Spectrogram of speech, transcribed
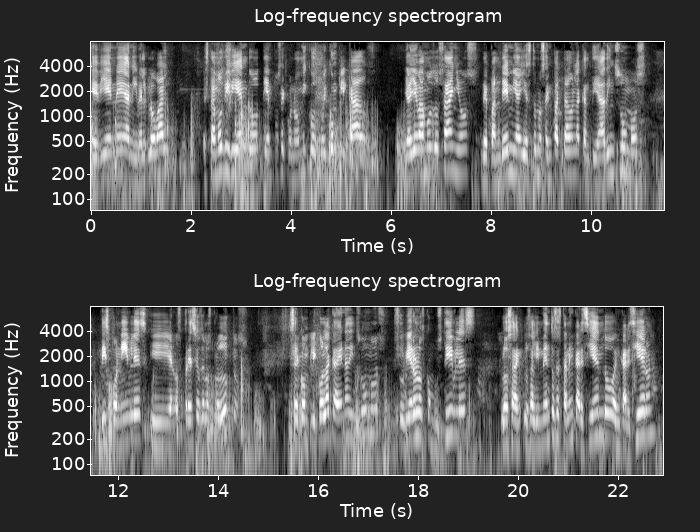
que viene a nivel global. Estamos viviendo tiempos económicos muy complicados. Ya llevamos dos años de pandemia y esto nos ha impactado en la cantidad de insumos disponibles y en los precios de los productos. Se complicó la cadena de insumos, subieron los combustibles, los, los alimentos están encareciendo o encarecieron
